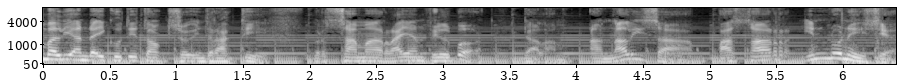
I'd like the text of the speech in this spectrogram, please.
Kembali Anda ikuti talk show interaktif bersama Ryan Filbert dalam Analisa Pasar Indonesia.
